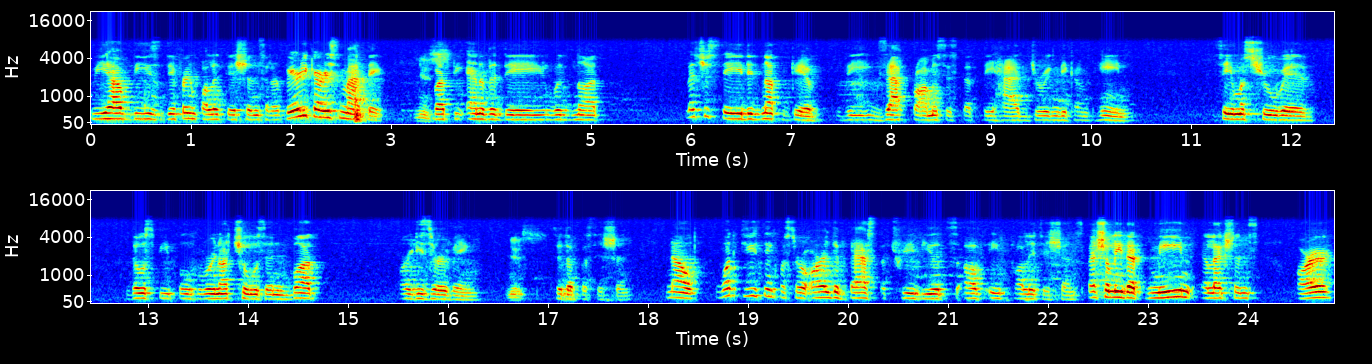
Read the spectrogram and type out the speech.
we have these different politicians that are very charismatic, Yes. but at the end of the day would not, let's just say, did not give the exact promises that they had during the campaign. Same as true with those people who were not chosen but are deserving Yes. to the position. Now, what do you think, Pastor, are the best attributes of a politician, especially that main elections are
